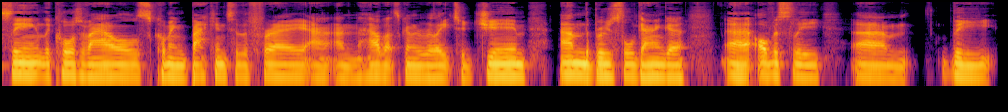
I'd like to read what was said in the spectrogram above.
seeing the Court of Owls coming back into the fray and, and how that's going to relate to Jim and the Brutal Ganger. Uh, obviously, um, the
